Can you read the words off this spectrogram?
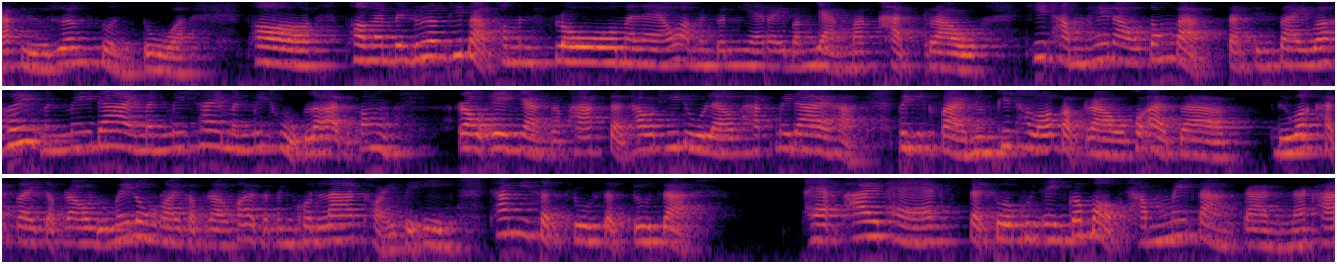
รักหรือเรื่องส่วนตัว พอพอมันเป็นเรื่องที่แบบพอมันโฟล์มาแล้วอะมันจะมีอะไรบางอย่างมาขัดเรา ที่ทำให้เราต้องแบบตัดสินใจว่าเฮ้ยมันไม่ได้มันไม่ใช่มันไม่ถูกแล้วอาจจะต้อง เราเองอยากจะพักแต่เท่าที่ดูแล้วพักไม่ได้ค่ะ เป็นอีกฝ่ายหนึ่งที่ทะเลาะกับเราเขาอาจจะหรือว่าขัดใจกับเราหรือไม่ลงรอยกับเราเขาอาจจะเป็นคนล่าถอยไปเอง ถ้ามีศัตรูศัตรูจะแพ้พ่ายแพ้ แต่ตัวคุณเองก็บอบช้ำไม่ต่างกันนะคะ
